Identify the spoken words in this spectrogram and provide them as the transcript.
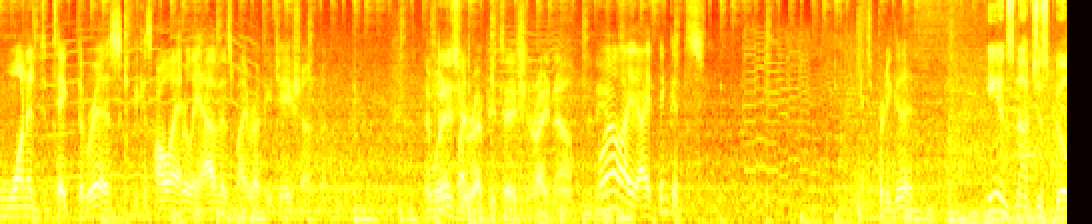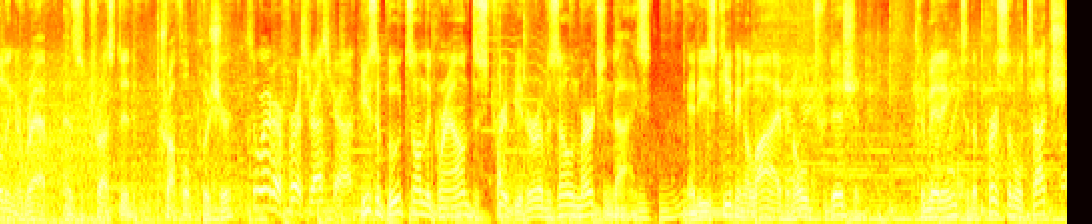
wanted to take the risk because all I really have is my reputation. And what is your reputation right now? Well, I, I think it's it's pretty good. Ian's not just building a rep as a trusted truffle pusher, So we're at our first restaurant. he's a boots on the ground distributor of his own merchandise, and he's keeping alive an old tradition, committing to the personal touch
